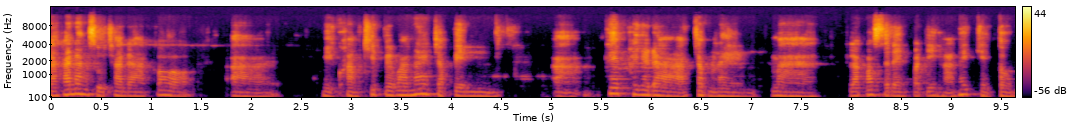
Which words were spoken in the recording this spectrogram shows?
นะคะนางสุชาดาก็มีความคิดไปว่าน่าจะเป็นเทพพยดาจำแรงมา แล้วก็แสดงปฏิหารให้แก่ตน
